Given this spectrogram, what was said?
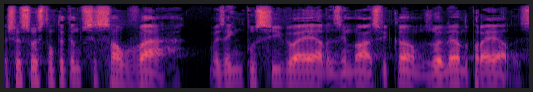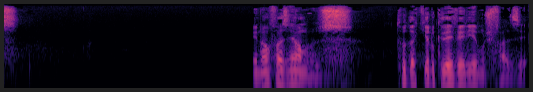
As pessoas estão tentando se salvar, mas é impossível a elas, e nós ficamos olhando para elas e não fazemos tudo aquilo que deveríamos fazer.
